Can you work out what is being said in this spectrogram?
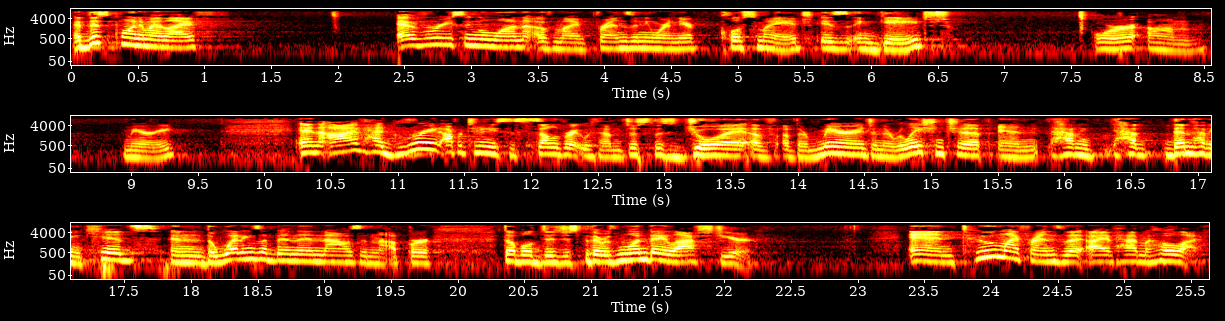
At this point in my life, every single one of my friends anywhere near close to my age is engaged or um, married. And I've had great opportunities to celebrate with them just this joy of, of their marriage and their relationship and having have them having kids. And the weddings I've been in now is in the upper double digits. But there was one day last year, and two of my friends that I've had my whole life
